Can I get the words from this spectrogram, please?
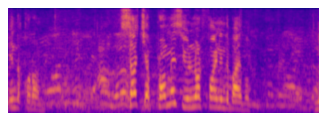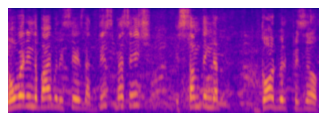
in the Quran. Such a promise you will not find in the Bible. Nowhere in the Bible it says that this message is something that God will preserve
